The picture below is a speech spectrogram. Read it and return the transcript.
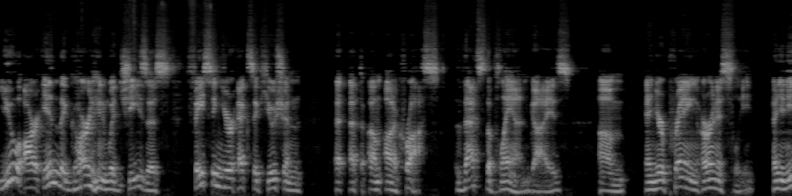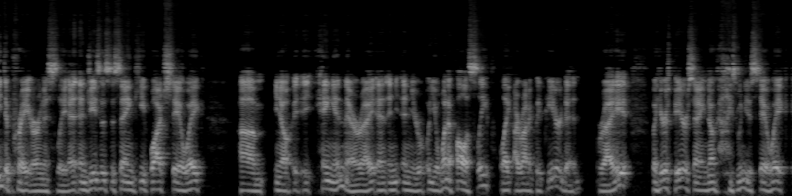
you are in the garden with Jesus facing your execution at, at the, um, on a cross. That's the plan, guys. Um, and you're praying earnestly, and you need to pray earnestly. And, and Jesus is saying, keep watch, stay awake. Um, you know, it, it, hang in there, right? And and, and you you want to fall asleep, like ironically Peter did, right? But here's Peter saying, no, guys, we need to stay awake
